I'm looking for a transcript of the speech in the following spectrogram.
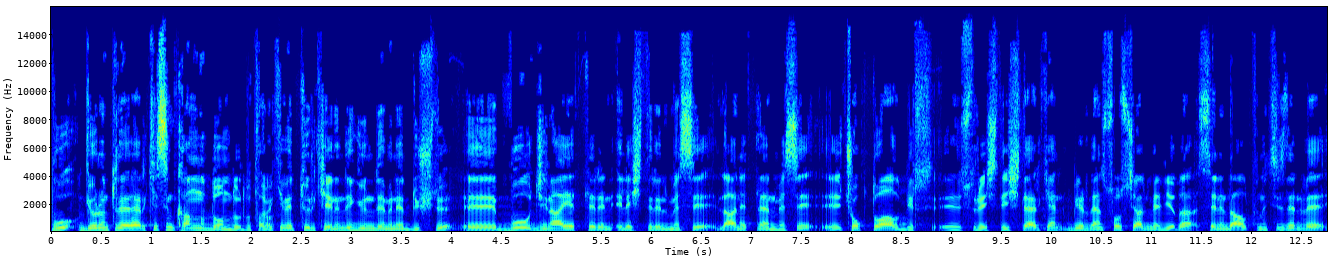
Bu görüntüler herkesin kanını dondurdu tabii ki ve Türkiye'nin de gündemine düştü. Ee, bu cinayetlerin eleştirilmesi, lanetlenmesi e, çok doğal bir e, süreçte işlerken birden sosyal medyada senin de altını çizdin ve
